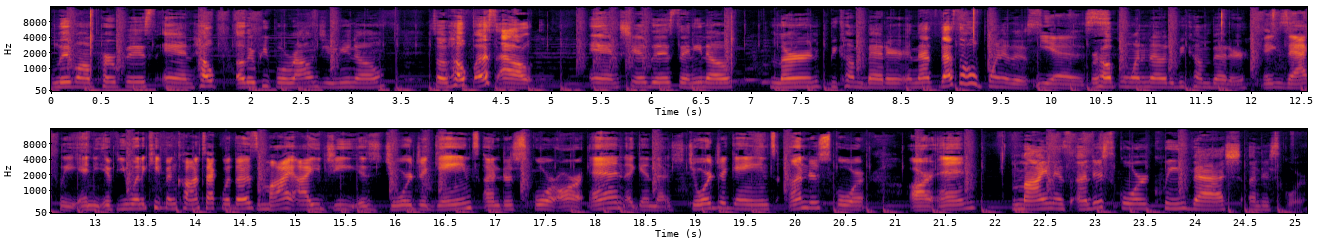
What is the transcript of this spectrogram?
live on purpose, and help other people around you. You know, so help us out and share this, and you know, learn, become better, and that's that's the whole point of this. Yes. We're helping one another to become better. Exactly. And if you want to keep in contact with us, my IG is Georgia Gaines underscore RN. Again, that's Georgia Gaines underscore RN. Mine is underscore Queen Vash underscore.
